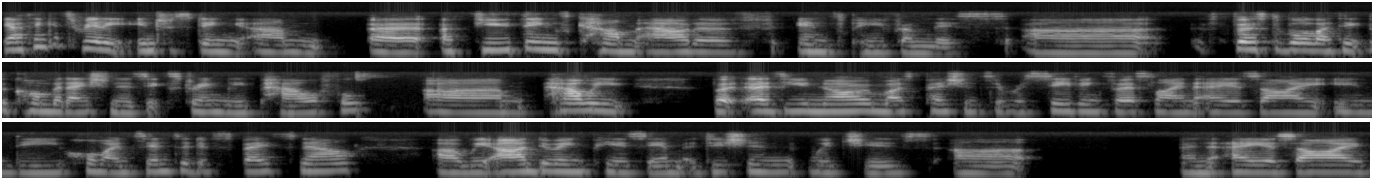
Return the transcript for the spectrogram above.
Yeah, I think it's really interesting. Um, uh, a few things come out of ENZA-P from this. Uh, first of all, I think the combination is extremely powerful. Um, how we, but as you know, most patients are receiving first-line ASI in the hormone-sensitive space now. Uh, we are doing PSMAddition, which is uh, an ASI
